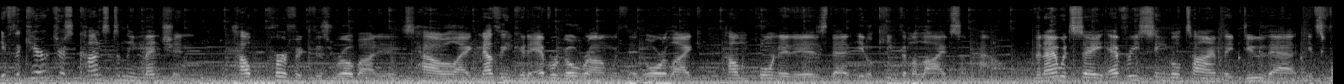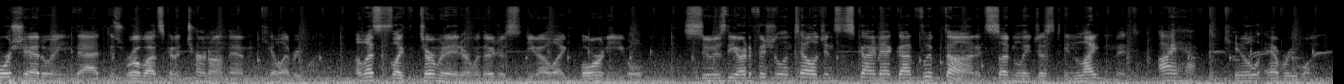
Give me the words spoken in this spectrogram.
If the characters constantly mention how perfect this robot is, how like nothing could ever go wrong with it, or like how important it is that it'll keep them alive somehow. Then I would say every single time they do that, it's foreshadowing that this robot's gonna turn on them and kill everyone. Unless it's like the Terminator when they're just, you know, like born evil. As soon as the artificial intelligence of Skynet got flipped on, it's suddenly just enlightenment. I have to kill everyone.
